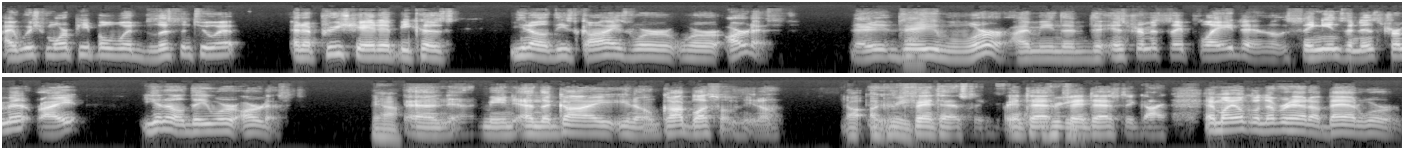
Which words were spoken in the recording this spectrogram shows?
i wish more people would listen to it and appreciate it because you know these guys were were artists. They they were. I mean the the instruments they played and singing's an instrument right? You know they were artists Yeah. and I mean, and the guy, you know, God bless him, you know, Oh, agreed. fantastic, fantastic, Agreed. fantastic guy. And my uncle never had a bad word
